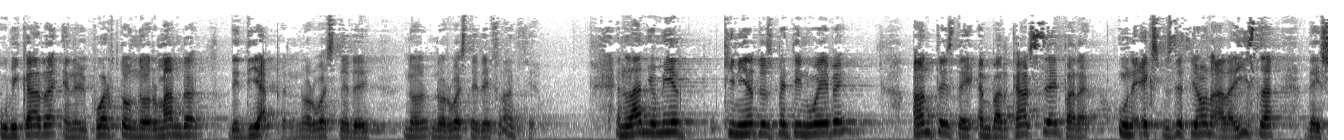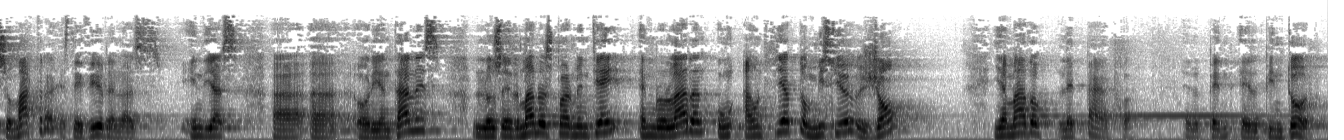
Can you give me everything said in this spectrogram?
ubicada en el puerto normanda de Dieppe, noroeste de, noroeste de Francia. En el año 1529, antes de embarcarse para una expedición a la isla de Sumatra, es decir, en las Indias ah, ah, Orientales, los hermanos Parmentier enrolaron a un cierto Monsieur Jean llamado Le Peintre el, pintor.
